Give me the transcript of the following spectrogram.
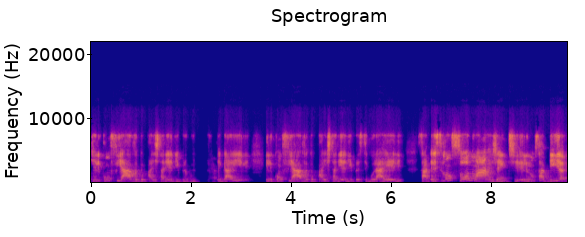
Que ele confiava que o pai estaria ali para pegar ele. Ele confiava que o pai estaria ali para segurar ele, sabe? Ele se lançou no ar, gente. Ele não sabia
